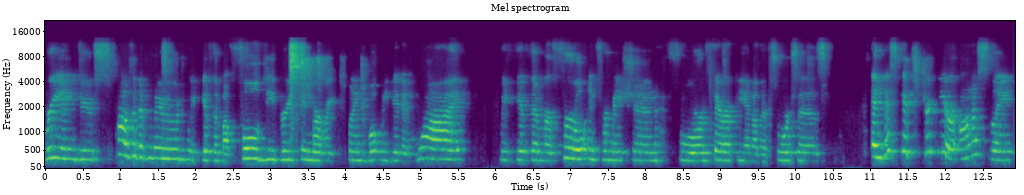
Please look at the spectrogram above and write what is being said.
reinduce positive mood. We give them a full debriefing where we explain what we did and why. We give them referral information for therapy and other sources. And this gets trickier, honestly,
